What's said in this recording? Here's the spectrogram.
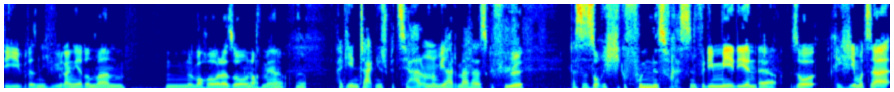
die weiß nicht, wie lange die da drin waren, eine Woche oder so, Ja, noch mehr. Ja, ja. Halt jeden Tag News-Spezial und irgendwie hat man hat das Gefühl, dass es so richtig gefundenes Fressen für die Medien. ja. So richtig emotional.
